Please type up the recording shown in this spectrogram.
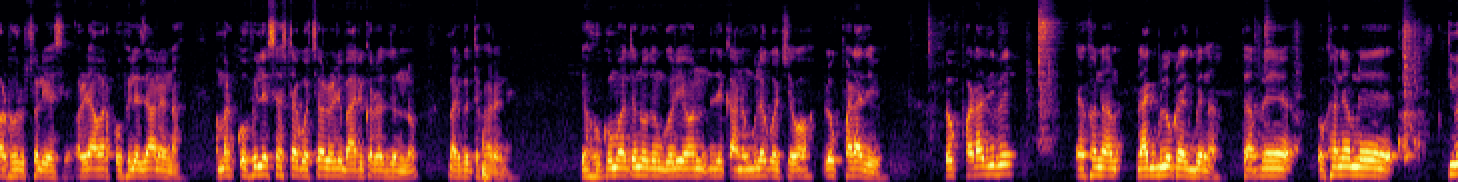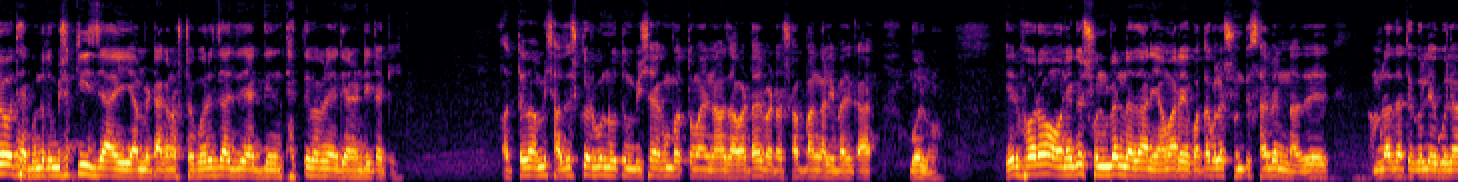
অটো হুরুপ চলে আসি। অলরেডি আমার কফিলে জানে না। আমার কফিলের চেষ্টা করছে অলরেডি বাইর করার জন্য বাইর করতে পারে না যে হুকুমতে নতুন করে অন যে কানুনগুলো করছে, ও লোক ফাড়া দিবে। লোক ফাড়া দিবে, এখন রাখবে লোক রাখবে না। তো আপনি ওখানে আপনি কীভাবে থাকবেন? নতুন বিষয় কী যাই আপনি টাকা নষ্ট করে যাই যে একদিন থাকতে পারবেন গ্যারান্টিটা কি? অতএব আমি সাজেস্ট করব, নতুন বিষয় এখন বর্তমানে না যাওয়াটাই বেটার সব বাঙালি বাড়িকে বলব। এরপরও অনেকে শুনবেন না, জানি, আমার এই কথাগুলো শুনতে চাইবেন না, যে আমরা যাতে করলে এগুলো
